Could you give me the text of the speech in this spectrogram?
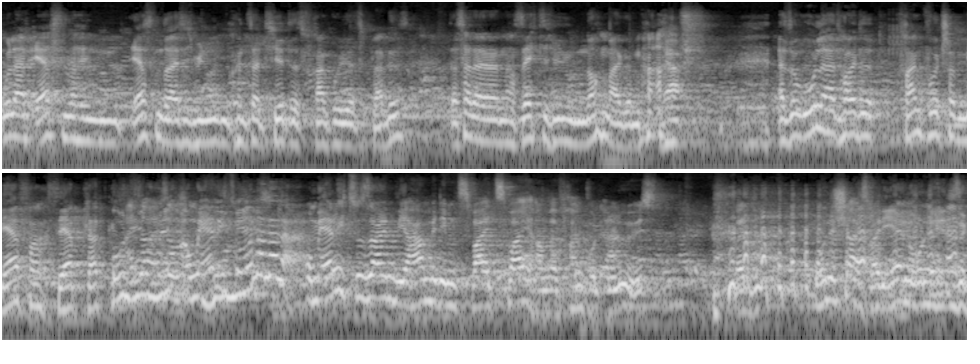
Ole hat erst nach den ersten 30 Minuten konstatiert, dass Franco jetzt platt ist. Das hat er dann nach 60 Minuten nochmal gemacht. Ja. Also Ole hat heute Frankfurt schon mehrfach sehr platt gemacht. Also, also um, ehrlich zu, na, na, na, um ehrlich zu sein, wir haben mit dem 2-2 haben wir Frankfurt erlöst. Weil die, ohne Scheiß, weil die Ehrenrunde hätten sie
